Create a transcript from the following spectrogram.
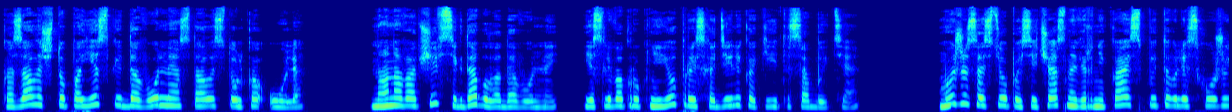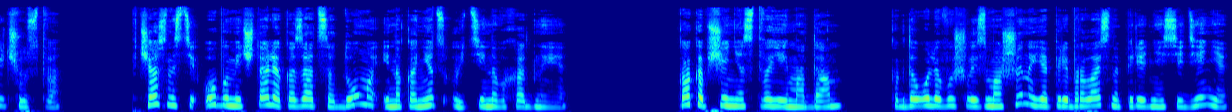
Казалось, что поездкой довольной осталась только Оля. Но она вообще всегда была довольной, если вокруг нее происходили какие-то события. Мы же со Степой сейчас наверняка испытывали схожие чувства. В частности, оба мечтали оказаться дома и, наконец, уйти на выходные. «Как общение с твоей мадам?» Когда Оля вышла из машины, я перебралась на переднее сиденье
